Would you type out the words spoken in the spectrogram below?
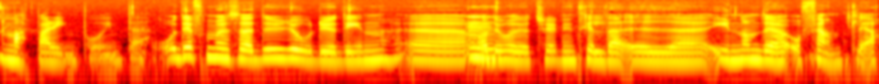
mappar in på inte. Och det får man ju säga, du gjorde ju din eh, ADHD-utredning Tilda i, eh, inom det offentliga.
